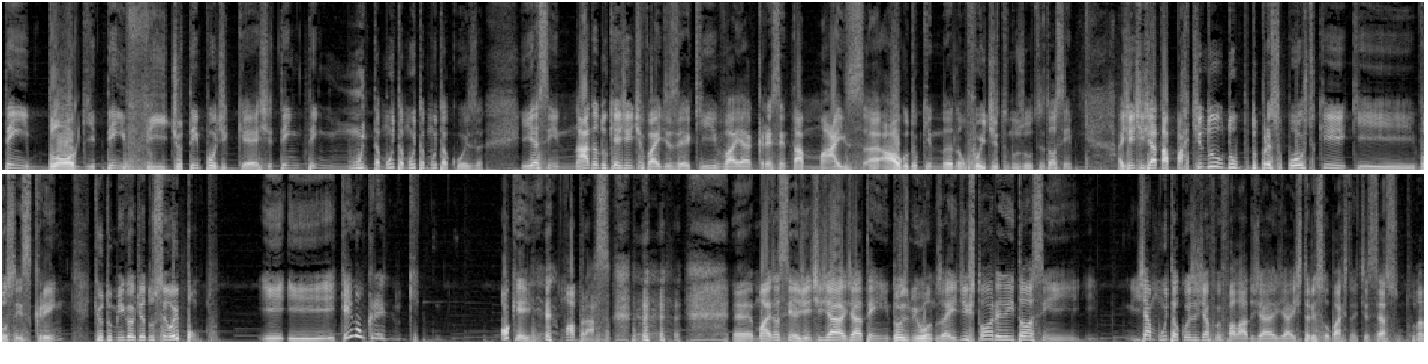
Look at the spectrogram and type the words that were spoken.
tem blog, tem vídeo, tem podcast, tem, tem muita, muita, muita, muita coisa. E assim, nada do que a gente vai dizer aqui vai acrescentar mais uh, algo do que não foi dito nos outros. Então, assim, a gente já está partindo do, do, pressuposto que, que vocês creem que o domingo é o dia do Senhor e ponto. E, e, e quem não crê. Que, ok, um abraço. é, mas assim, a gente já, já tem dois mil anos aí de história, então assim, já muita coisa já foi falado, já, já estressou bastante esse assunto, né?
